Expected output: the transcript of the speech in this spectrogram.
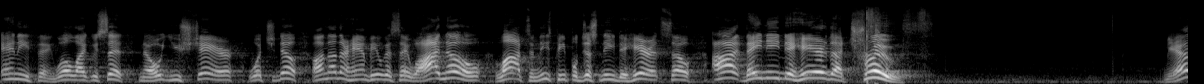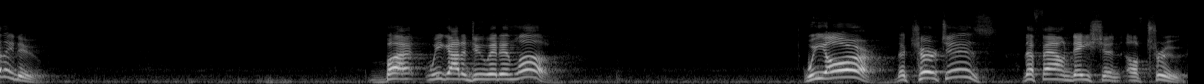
anything. Well, like we said, no, you share what you know. On the other hand, people can say, well, I know lots, and these people just need to hear it, so I, they need to hear the truth. Yeah, they do. But we got to do it in love. We are, the church is the foundation of truth.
